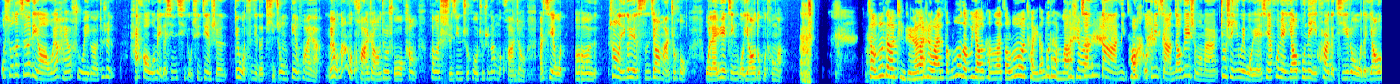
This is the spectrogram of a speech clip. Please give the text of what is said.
我说到这里哦，我要还要说一个，就是还好我每个星期有去健身，对我自己的体重变化呀没有那么夸张，就是说我胖胖了十斤之后就是那么夸张，而且我呃上了一个月私教嘛之后，我来月经我腰都不痛了。走路都挺直了是吧？走路都不腰疼了，走路腿都不疼了是吗？真的，你从我跟你讲，你知道为什么吗？就是因为我原先后面腰部那一块的肌肉，我的腰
